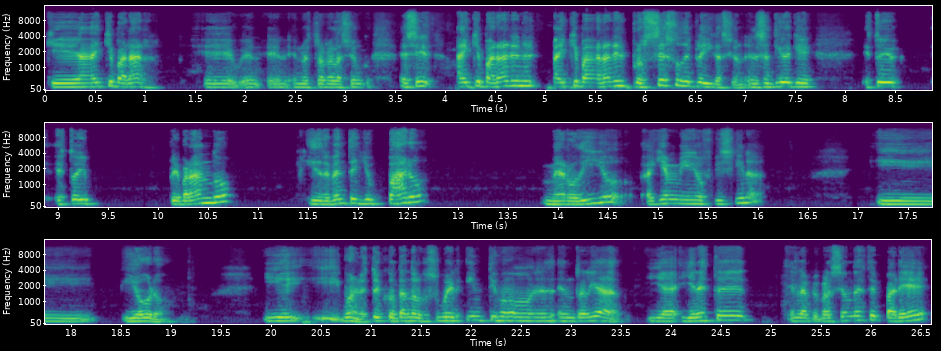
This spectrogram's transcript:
que hay que parar eh, en, nuestra relación. Es decir, hay que, parar en el, hay que parar el proceso de predicación, en el sentido de que estoy, estoy preparando y de repente yo paro, me arrodillo aquí en mi oficina y, oro. Y, bueno, le estoy contando algo súper íntimo en, realidad. Y, y, en, este, en la preparación de este paré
